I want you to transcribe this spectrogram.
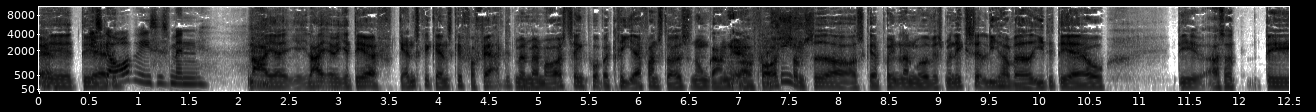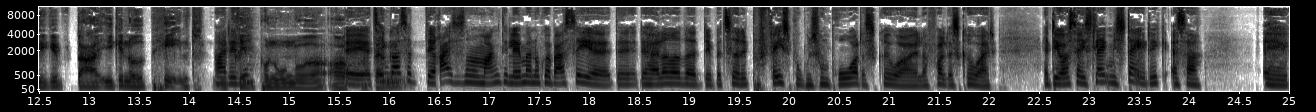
Øh, det De er skal det. overbevises, men Nej, ja, nej ja, det er ganske, ganske forfærdeligt, men man må også tænke på, hvad krig er for en størrelse nogle gange. Ja, og for præcis. os, som sidder og skal på en eller anden måde, hvis man ikke selv lige har været i det, det er jo det, altså, det er ikke, der er ikke noget pænt Nej, det krig det. på nogen måder. Og, Øh, og jeg tænker også, at det rejser sådan mange dilemmaer. Nu kan jeg bare se, at det, det har allerede været debatteret lidt på Facebook med sådan nogle brugere, der skriver, eller folk, der skriver, at, at det også er islamisk stat, ikke? Altså, øh,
